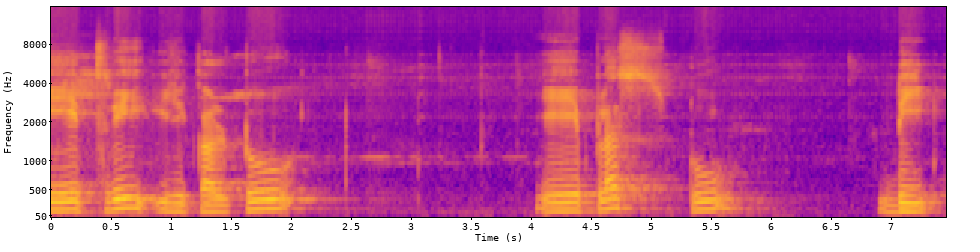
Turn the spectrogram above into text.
A three equal to a plus two d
